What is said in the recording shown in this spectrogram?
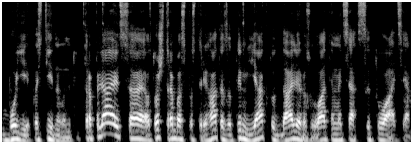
бої. Постійно вони тут трапляються. Отож, треба спостерігати за тим, як тут далі розвиватиметься ситуація.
